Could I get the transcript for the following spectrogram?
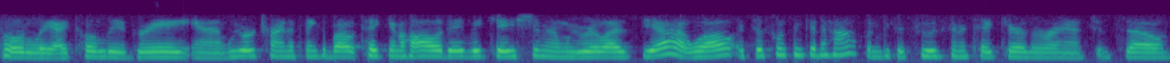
totally. I totally agree. And we were trying to think about taking a holiday vacation, and we realized, yeah, well, it just wasn't going to happen because who was going to take care of the ranch? And so,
